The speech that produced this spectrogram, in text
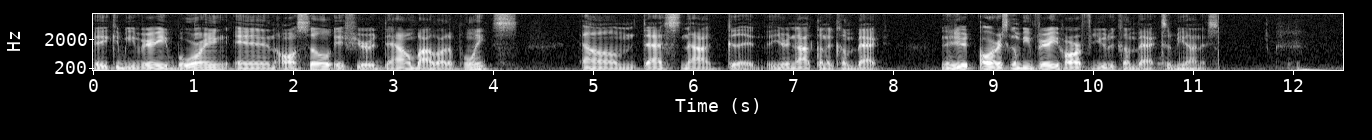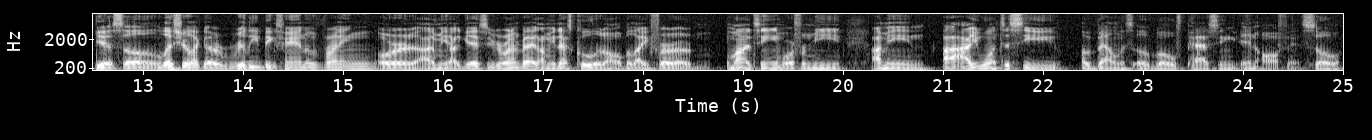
it can be very boring. And also, if you're down by a lot of points, um, that's not good. You're not gonna come back, or it's gonna be very hard for you to come back. To be honest. Yeah, so unless you're like a really big fan of running, or I mean, I guess if you're running back, I mean that's cool and all. But like for my team or for me, I mean, I, I want to see a balance of both passing and offense. So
